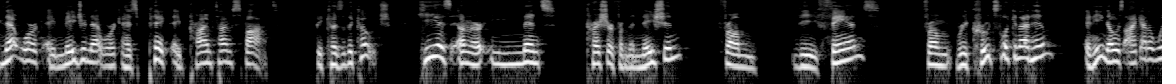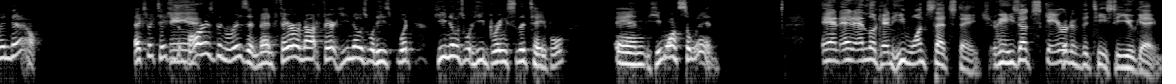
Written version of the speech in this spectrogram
network, a major network, has picked a primetime spot because of the coach. He is under immense pressure from the nation, from the fans, from recruits looking at him, and he knows I got to win now. Expectation, and, the bar has been risen, man. Fair or not fair, he knows what he's what he knows what he brings to the table, and he wants to win. And and and look, and he wants that stage. Okay, he's not scared of the TCU game.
